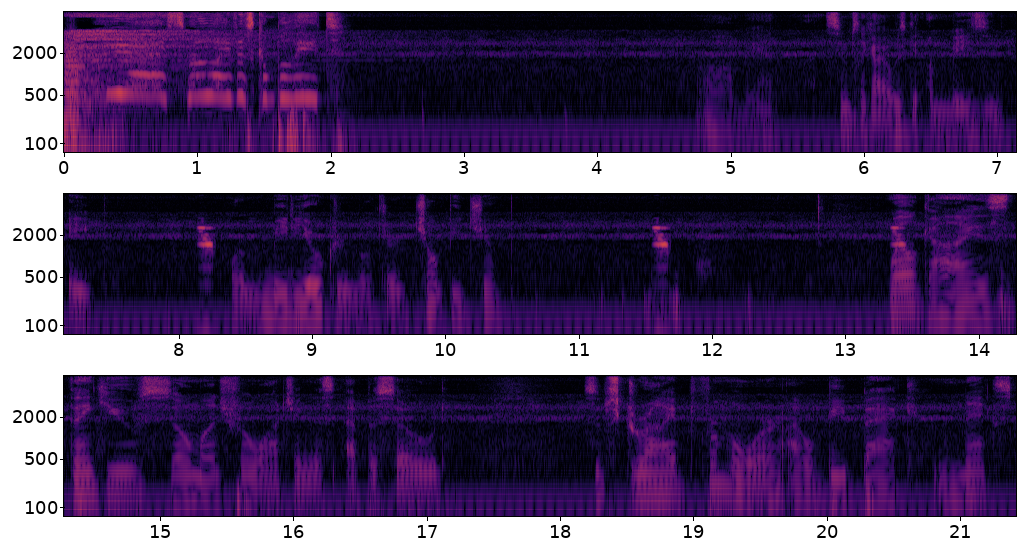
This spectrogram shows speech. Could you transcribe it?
Yes! My life is complete! Oh man. It seems like I always get amazing ape. Or mediocre monkey or jumpy chimp. Well guys, thank you so much for watching this episode. Subscribe for more. I will be back next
